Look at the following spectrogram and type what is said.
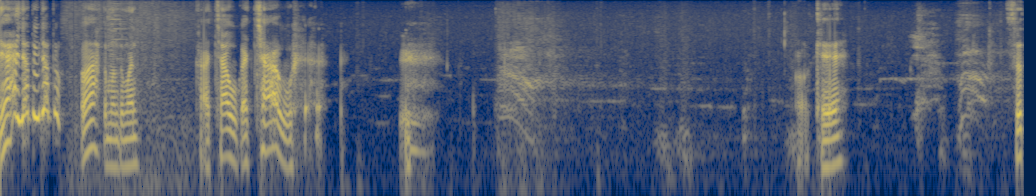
Ya, jatuh, jatuh. Wah, teman-teman. Kacau, kacau. Oke. Set.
